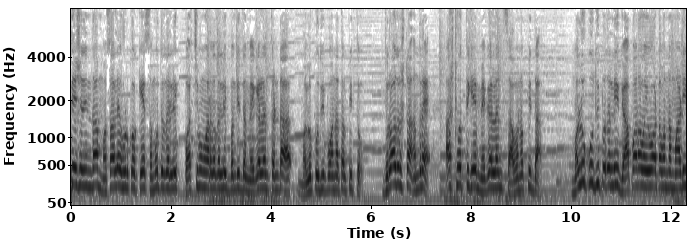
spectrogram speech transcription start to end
ದೇಶದಿಂದ ಮಸಾಲೆ ಹುಡುಕೋಕೆ ಸಮುದ್ರದಲ್ಲಿ ಪಶ್ಚಿಮ ಮಾರ್ಗದಲ್ಲಿ ಬಂದಿದ್ದ ಮೆಗೆಲನ್ ತಂಡ ಮಲುಕು ದ್ವೀಪವನ್ನು ತಲುಪಿತ್ತು. ದುರಾದೃಷ್ಟ ಅಂದ್ರೆ ಅಷ್ಟೊತ್ತಿಗೆ ಮೆಗೆಲನ್ ಸಾವನ್ನಪ್ಪಿದ್ದ. ಮಲುಕು ದ್ವೀಪದಲ್ಲಿ ವ್ಯಾಪಾರ ವಹಿವಾಟವನ್ನ ಮಾಡಿ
